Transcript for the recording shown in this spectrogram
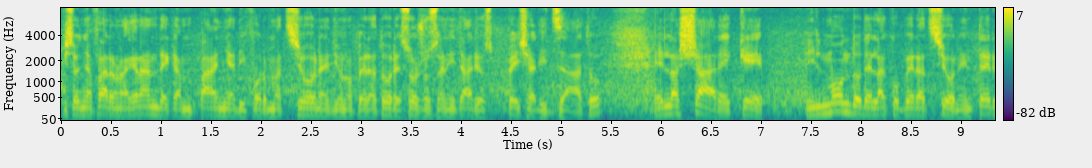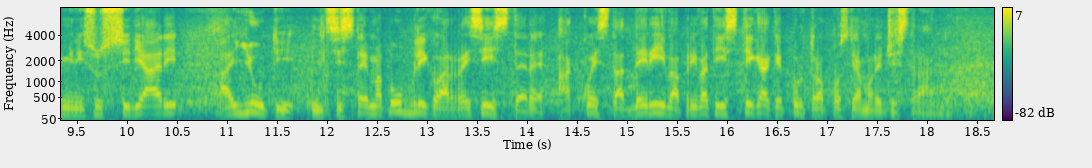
bisogna fare una grande campagna di formazione di un operatore sociosanitario specializzato e lasciare che il mondo della cooperazione in termini sussidiari aiuti il sistema pubblico a resistere a questa deriva privatistica che purtroppo stiamo registrando.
